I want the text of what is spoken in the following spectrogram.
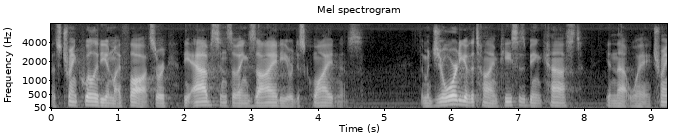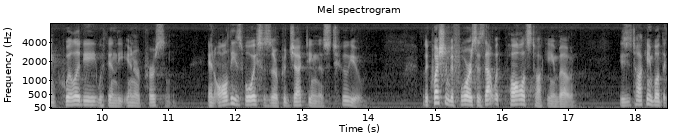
That's tranquility in my thoughts or the absence of anxiety or disquietness. The majority of the time, peace is being cast in that way tranquility within the inner person. And all these voices are projecting this to you. The question before us is that what Paul is talking about? Is he talking about the,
